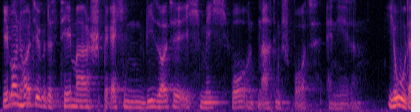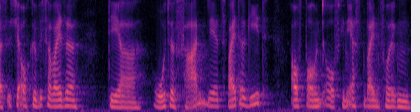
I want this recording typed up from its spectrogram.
Wir wollen heute über das Thema sprechen, wie sollte ich mich vor und nach dem Sport ernähren. Jo, das ist ja auch gewisserweise der rote Faden, der jetzt weitergeht, aufbauend auf den ersten beiden Folgen,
